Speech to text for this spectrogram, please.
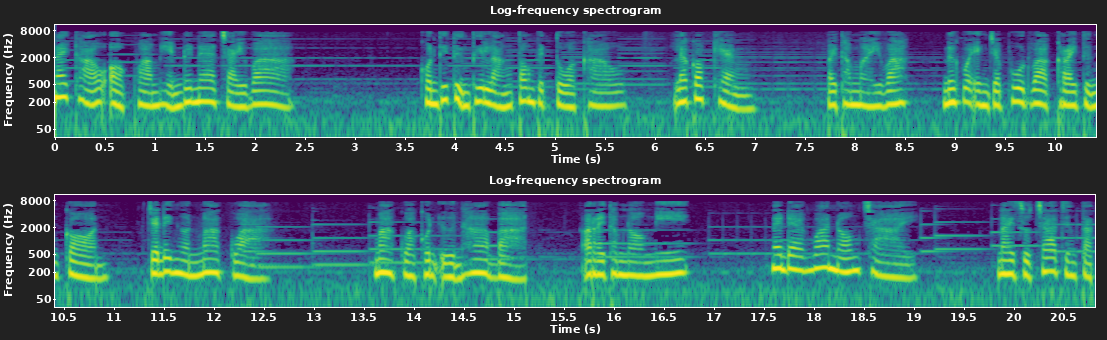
นายขาวออกความเห็นด้วยแน่ใจว่า คนที่ถึงที่หลังต้องเป็นตัวเขา แล้วก็แข่ง ไปทำไมวะ นึกว่าเองจะพูดว่าใครถึงก่อน จะได้เงินมากกว่า มากกว่าคนอื่นห้าบาท อะไรทำนองนี้นายแดงว่าน้องชาย นายสุชาติจึงตัด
